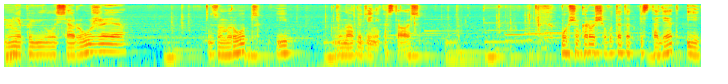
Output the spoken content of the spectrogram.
У меня появилось оружие. Изумруд. И немного денег осталось. В общем, короче, вот этот пистолет и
